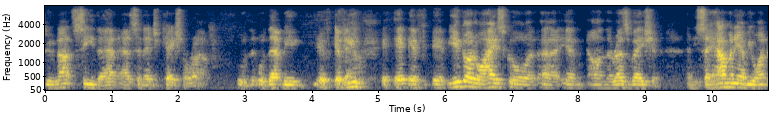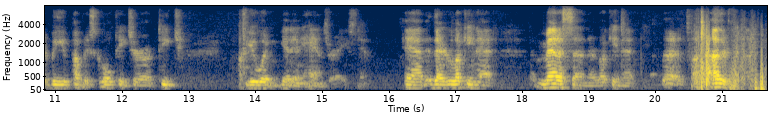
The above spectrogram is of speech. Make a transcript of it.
do not see that as an educational route. Would, would that be, if, if you, i- i- if, if you go to a high school, uh, in, on the reservation, and you say, how many of you want to be a public school teacher or teach? You wouldn't get any hands raised. And they're looking at medicine, they're looking at, uh, other things.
